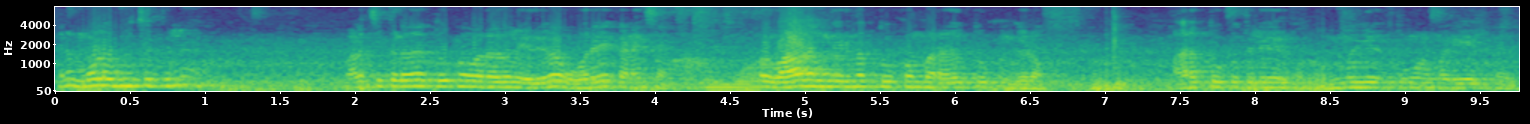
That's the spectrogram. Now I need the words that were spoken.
ஏன்னா மூளை விழிச்சிருக்குல்ல மலச்சிக்கல தான் தூக்கம் வராதுல இதுதான் ஒரே கனெக்ஷன் இப்போ வாதம் மீறினா தூக்கம் வராது தூக்கம் கெடும். அரை தூக்கத்திலே இருக்கும். உண்மையாக தூங்கின மாதிரியே இருக்காது.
